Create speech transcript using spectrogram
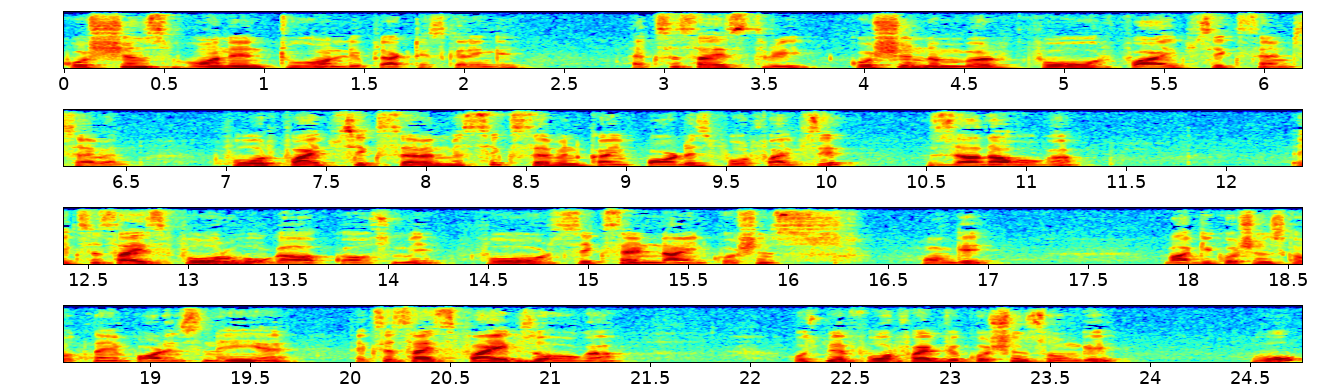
question one and two only practice करेंगे। Exercise three question number four five six and seven four five six seven में सिक्स सेवन का इंपॉर्टेंस फोर फाइव से ज़्यादा होगा। एक्सरसाइज फोर होगा आपका, उसमें four six and nine questions होंगे। बाकी क्वेश्चंस का उतना इंपॉर्टेंस नहीं है। एक्सरसाइज फाइव जो होगा, उसमें फोर फाइव जो क्वेश्चंस होंगे, वो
